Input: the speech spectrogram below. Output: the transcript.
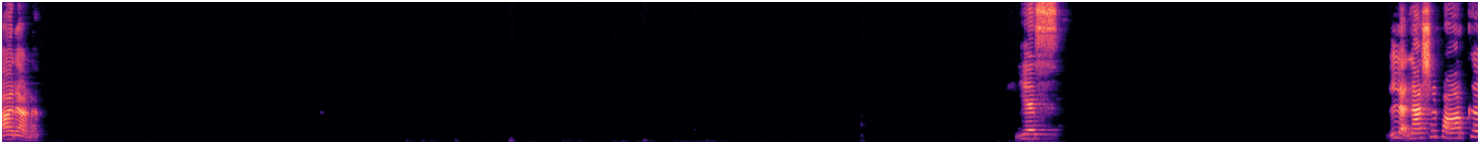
ആരാണ്? യെസ് ഇല്ല നാഷണൽ പാർക്ക്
